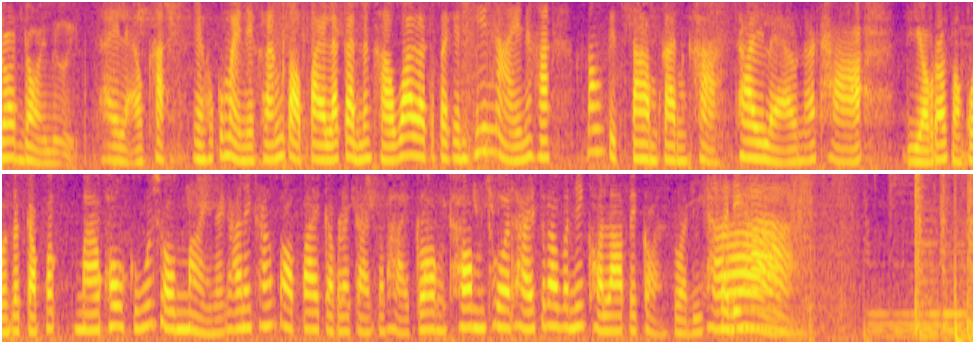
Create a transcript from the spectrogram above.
ยอดดอยเลย ใช่แล้วค่ะยังไงพบกันใหม่ในครั้งต่อไปแล้วกันนะคะ ว่าเราจะไปกันที่ไหนนะคะ ต้องติดตามกันค่ะ ใช่แล้วนะคะ เดี๋ยวเราสองคนจะกลับมาพบกับคุณผู้ชมใหม่นะคะ ในครั้งต่อไปกับรายการสะพายกล้องท่องทั่วไทยสำหรับวันนี้ขอลาไปก่อนสวัสดีค่ะ สวัสดีค่ะ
